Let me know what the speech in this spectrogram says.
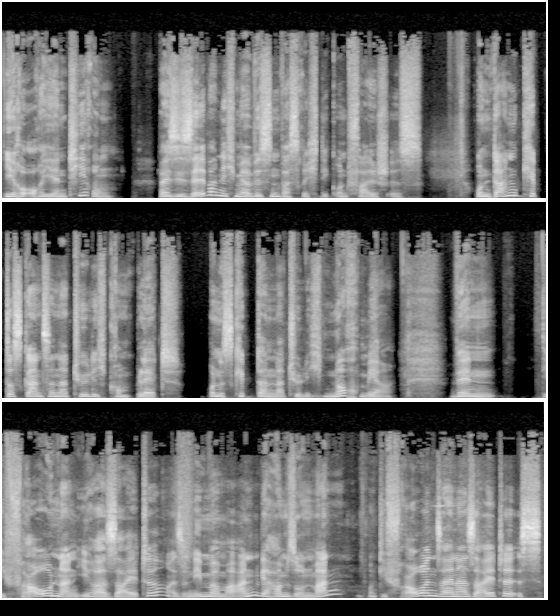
ihre Orientierung, weil sie selber nicht mehr wissen, was richtig und falsch ist. Und dann kippt das Ganze natürlich komplett. Und es kippt dann natürlich noch mehr, wenn die Frauen an ihrer Seite, also nehmen wir mal an, wir haben so einen Mann und die Frau an seiner Seite ist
